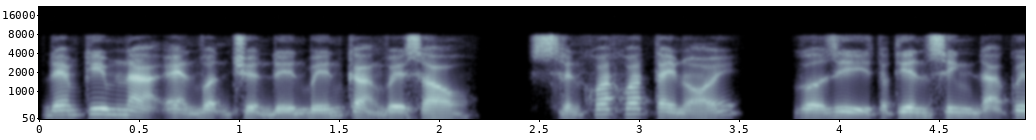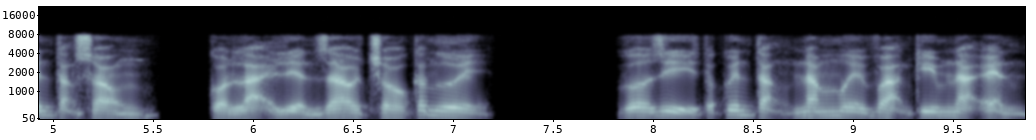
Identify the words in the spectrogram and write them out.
Đem kim nạ ẻn vận chuyển đến bến cảng về sau, sền khoát khoát tay nói, gờ gì tập tiên sinh đã quên tặng xong, còn lại liền giao cho các ngươi. Gờ gì tập quên tặng 50 vạn kim nạ ẻn,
